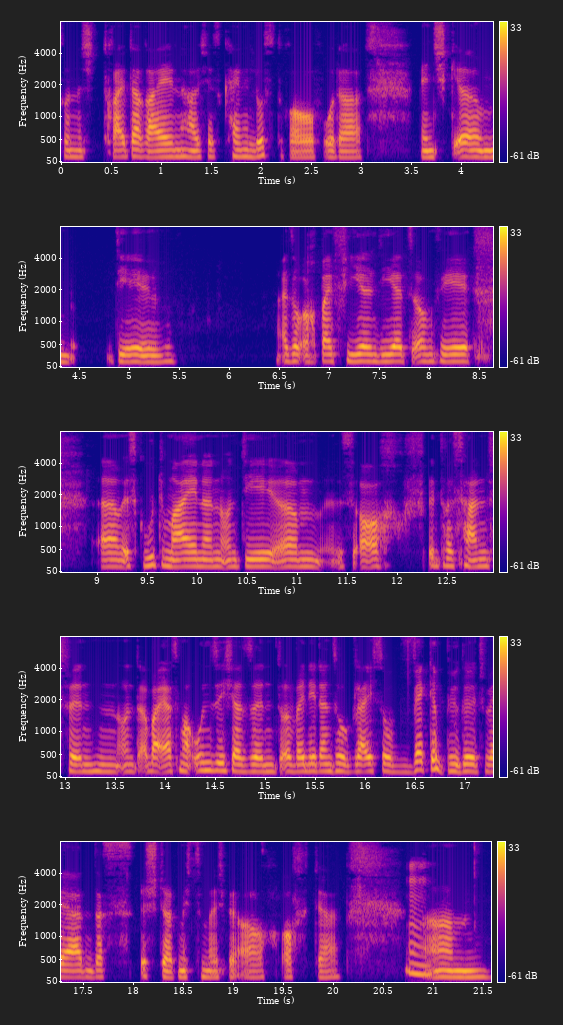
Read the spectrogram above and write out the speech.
so eine Streitereien, habe ich jetzt keine Lust drauf. Oder Mensch, ähm, die, also auch bei vielen, die jetzt irgendwie äh, es gut meinen und die ähm, es auch interessant finden und aber erstmal unsicher sind und wenn die dann so gleich so weggebügelt werden, das stört mich zum Beispiel auch oft, ja. Mhm. Ähm,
